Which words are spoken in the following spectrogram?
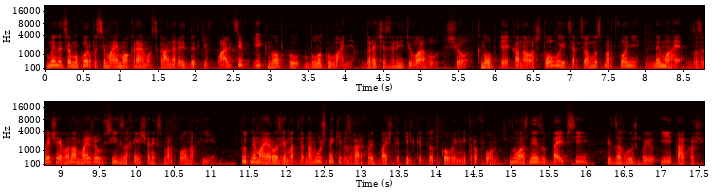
Ми на цьому корпусі маємо окремо сканер відбитків пальців і кнопку блокування. До речі, зверніть увагу, що кнопка, яка налаштовується в цьому смартфоні, немає. Зазвичай вона майже у всіх захищених смартфонах є. Тут немає роз'єма для навушників, зверху, як бачите, тільки додатковий мікрофон. Ну а знизу Type-C під заглушкою і також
